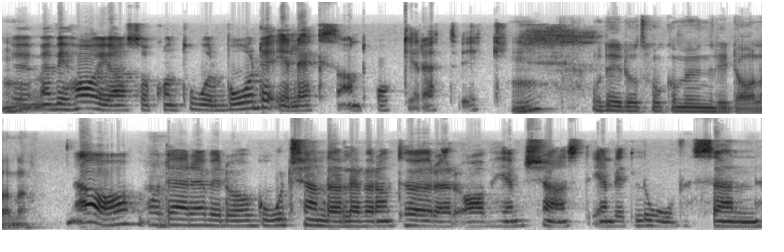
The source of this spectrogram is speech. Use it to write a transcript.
Mm. Eh, men vi har ju alltså kontor både i Leksand och i Rättvik. Mm. Och det är då två kommuner i Dalarna? Ja, och där är vi då godkända leverantörer av hemtjänst enligt LOV sedan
